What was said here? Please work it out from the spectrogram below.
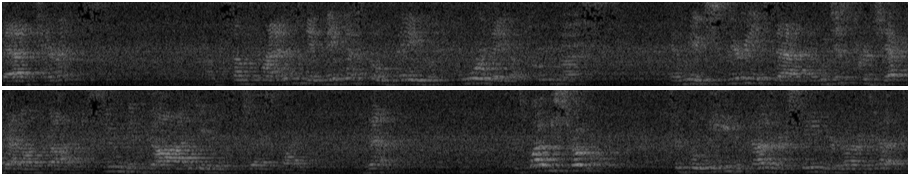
bad parents, um, some friends, they make us obey before they approve us. And we experience that and we just project that on God and assume that God is just like them. This is why we struggle to believe that God is our Savior and our judge.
